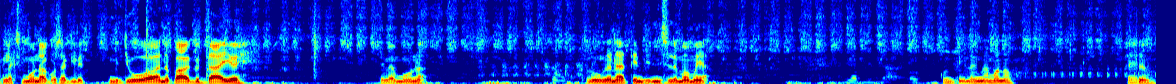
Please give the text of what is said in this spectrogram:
Relax muna ako saglit. Medyo ah, napagod tayo eh sila muna. Tulungan natin din sila mamaya. Kunti lang naman oh. Ayun oh,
